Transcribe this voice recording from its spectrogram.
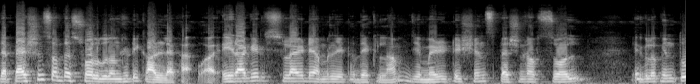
The passions of the soul গ্রন্থটি কার লেখা? এর আগের স্লাইডে আমরা যেটা দেখলাম যে মেডিটেশনস প্যাশন অফ সোল এগুলো কিন্তু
